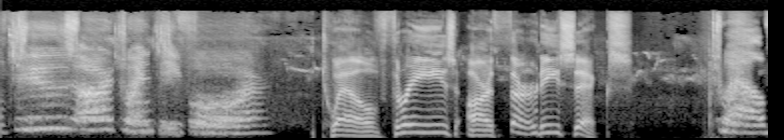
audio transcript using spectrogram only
Twelve twos are twenty-four. Twelve threes are 36. Twelve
